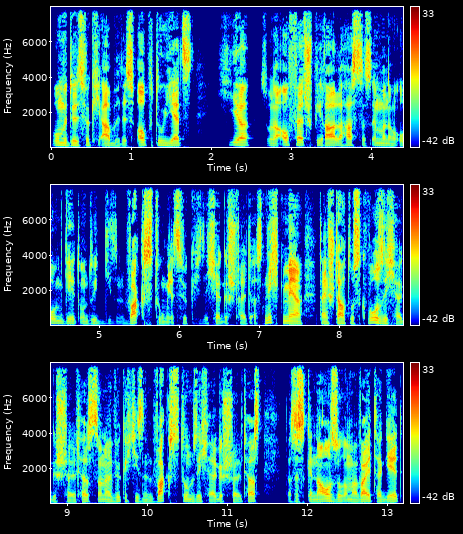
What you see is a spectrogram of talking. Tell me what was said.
womit du jetzt wirklich arbeitest. Ob du jetzt hier so eine Aufwärtsspirale hast, das immer nach oben geht und du diesen Wachstum jetzt wirklich sichergestellt hast. Nicht mehr dein Status quo sichergestellt hast, sondern wirklich diesen Wachstum sichergestellt hast, dass es genauso immer weitergeht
